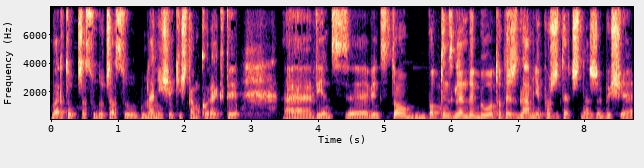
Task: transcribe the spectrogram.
Warto od czasu do czasu nanieść jakieś tam korekty, e, więc, e, więc to pod tym względem było to też dla mnie pożyteczne, żeby się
